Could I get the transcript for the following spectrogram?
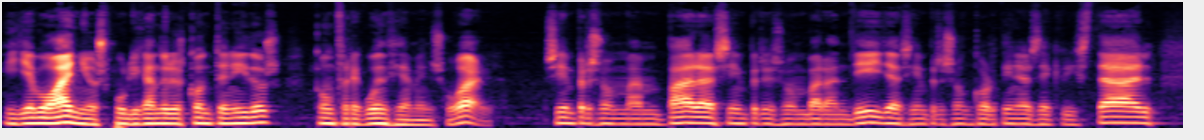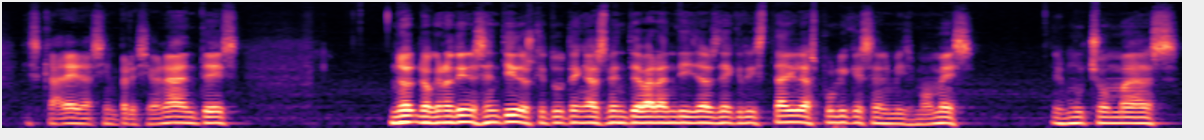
y llevo años publicándoles contenidos con frecuencia mensual. Siempre son mamparas, siempre son barandillas, siempre son cortinas de cristal, escaleras impresionantes. lo que no tiene sentido es que tú tengas 20 barandillas de cristal y las publiques en el mismo mes. Es mucho más,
